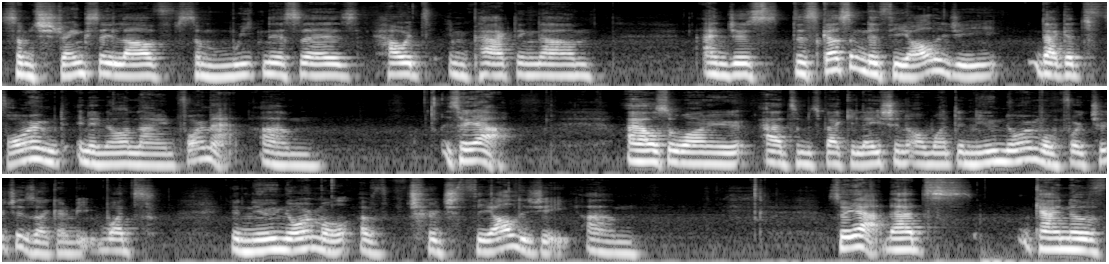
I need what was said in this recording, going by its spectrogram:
some strengths they love, some weaknesses, how it's impacting them, and just discussing the theology that gets formed in an online format. Um, so yeah, I also want to add some speculation on what the new normal for churches are going to be. What's the new normal of church theology? Um, so yeah, that's kind of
